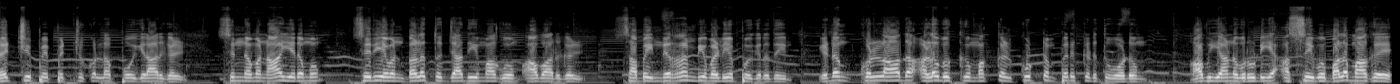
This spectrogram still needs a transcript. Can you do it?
ரட்சிப்பை பெற்றுக்கொள்ளப் போகிறார்கள். சின்னவன் ஆயிரமும் சிறியவன் பலத்த ஜாதியுமாகவும் ஆவார்கள். சபை நிரம்பி வழியப் போகிறது. இடம் கொள்ளாத அளவுக்கு மக்கள் கூட்டம் பெருக்கெடுத்து ஓடும். ஆவியானவருடைய அசைவு பலமாக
